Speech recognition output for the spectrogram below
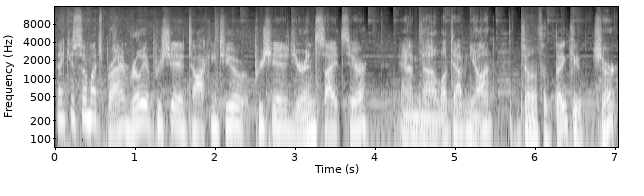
Thank you so much, Brian. Really appreciated talking to you. Appreciated your insights here and uh, loved having you on. Jonathan, thank you. Sure.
